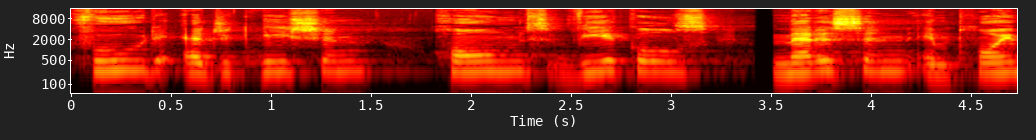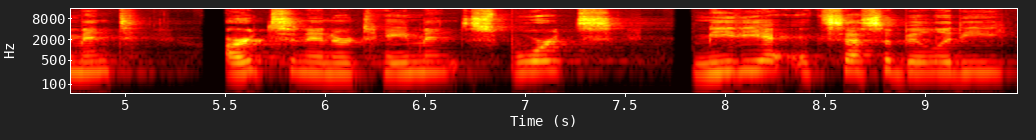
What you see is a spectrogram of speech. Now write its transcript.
food, education, homes, vehicles, medicine, employment, arts and entertainment, sports, media accessibility,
